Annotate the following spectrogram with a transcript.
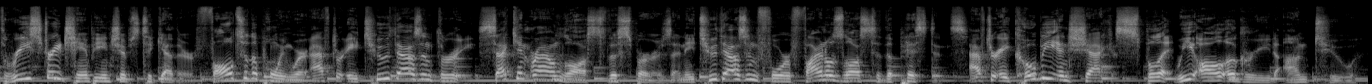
three straight championships together fall to the point where after a 2003 second round loss to the Spurs and a 2004 finals loss to the Pistons, after a Kobe and Shaq split, we all agreed on two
